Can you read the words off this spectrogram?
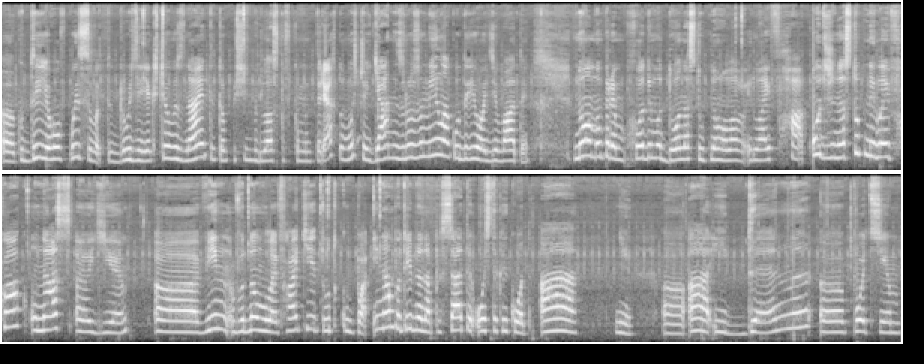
Е, Куди його вписувати, друзі? Якщо ви знаєте, то пишіть, будь ласка, в коментарях, тому що я не зрозуміла, куди його дівати. Ну а ми переходимо до наступного лайфхаку. Отже, наступний лайфхак у нас е, є. Е, він в одному лайфхакі тут купа. І нам потрібно написати ось такий код. А, ні. Е, А і Ден. Е, потім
